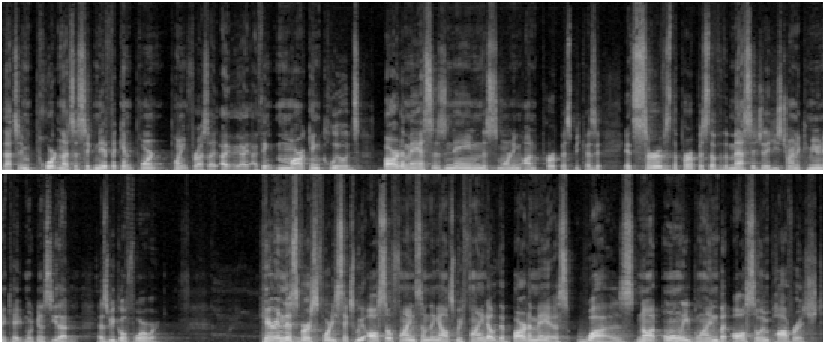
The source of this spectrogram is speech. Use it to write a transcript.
that's important. That's a significant point, point for us. I, I, I think Mark includes Bartimaeus' name this morning on purpose because it, it serves the purpose of the message that he's trying to communicate. And we're going to see that as we go forward. Here in this verse 46, we also find something else. We find out that Bartimaeus was not only blind, but also impoverished,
